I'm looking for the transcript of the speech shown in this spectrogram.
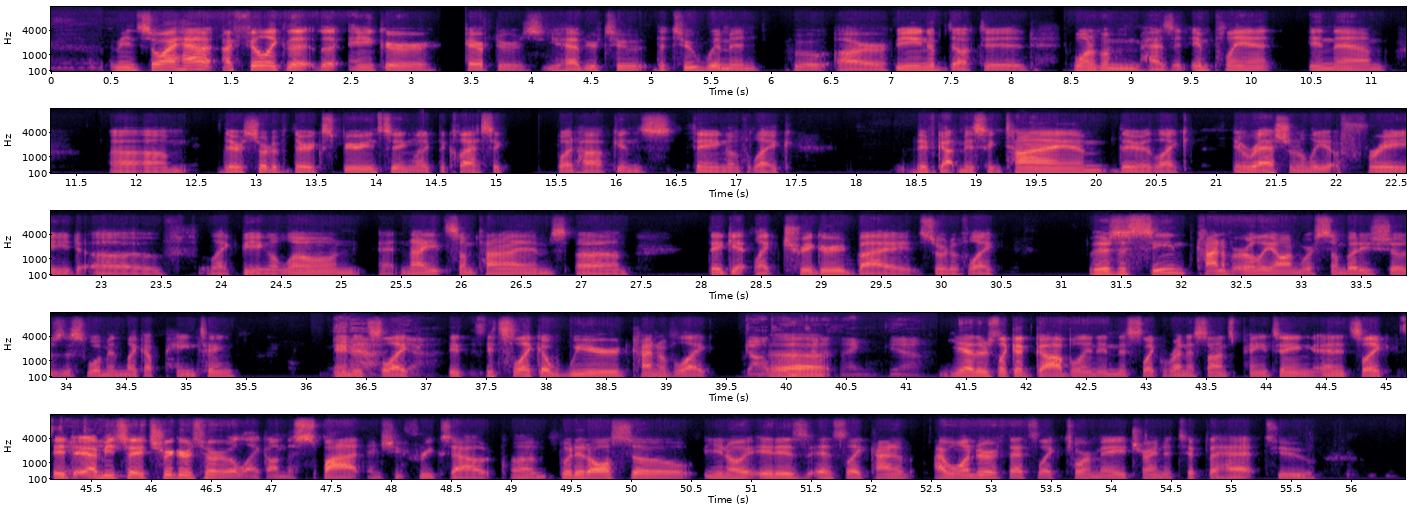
I mean, so I have I feel like the the anchor characters, you have your two the two women who are being abducted. One of them has an implant in them. Um they're sort of they're experiencing like the classic Bud Hopkins thing of like they've got missing time. They're like irrationally afraid of like being alone at night sometimes. Um they get like triggered by sort of like there's a scene kind of early on where somebody shows this woman like a painting and it's like yeah. it it's like a weird kind of like goblin uh, kind of thing. Yeah, yeah there's like a goblin in this like renaissance painting and it's like It's it i mean so it triggers her like on the spot and she freaks out um but it also you know it is it's like kind of i wonder if that's like torme trying to tip the hat to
